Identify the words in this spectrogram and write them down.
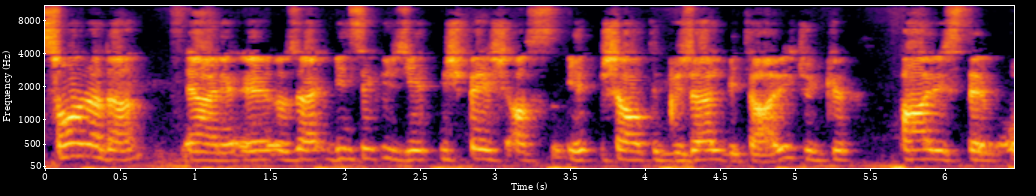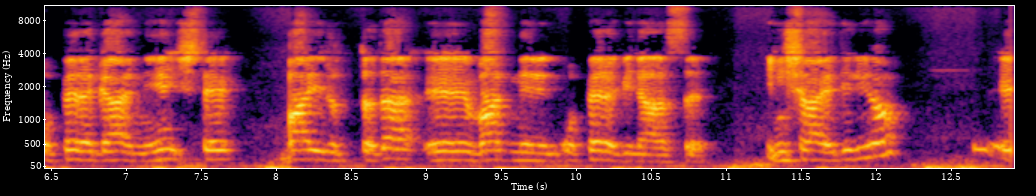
Sonradan yani e, özel 1875 76 güzel bir tarih çünkü Paris'te Opera Garnier işte Bayrut'ta da e, Wagner'in opera binası inşa ediliyor e,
